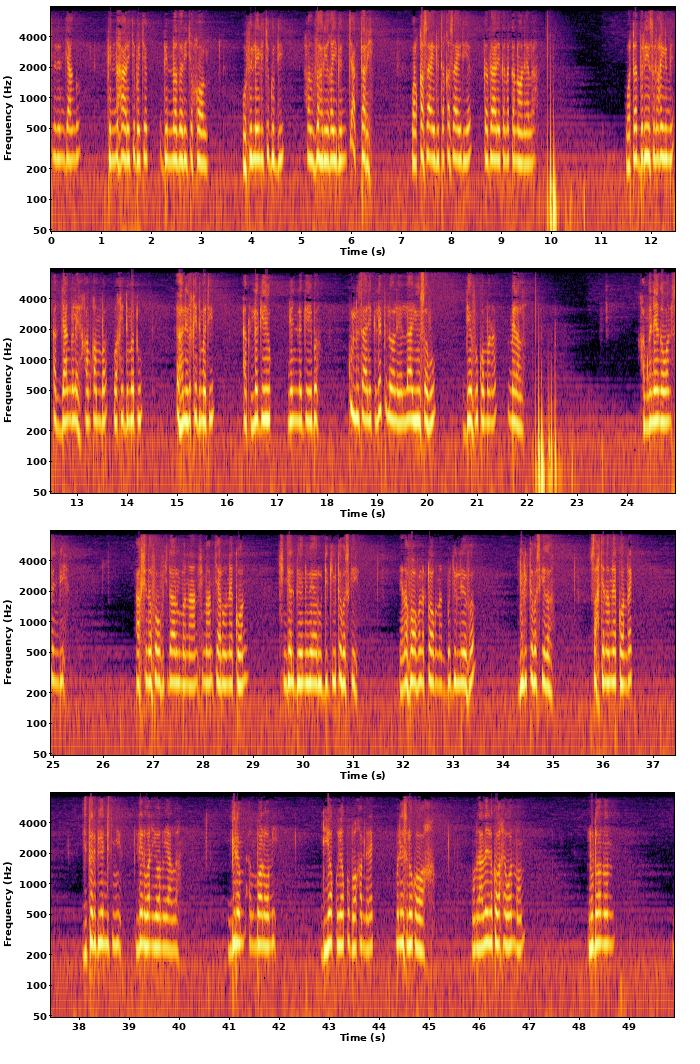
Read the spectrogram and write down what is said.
na leen jàng fi nahaari ci bëccëg bi nazari ci xool wa fi leyli ci guddi xan zahri xaybin ci ak tari wal xasaayidu te xasaayid ya kazalika naka noonee la wa tadrisul ilmi ak jàngale xam-xam ba wa xidmatu ahlil xidmati ak liggéeyuk ñooñ liggéey ba kullu saalik lépp loolee laa yuusafu deefu ko mën melal xam nga nee nga woon sëñ bi agsi na foofu ci daarul ma fi maam Cerno nekkoon ci njëlbeenu weeru diggu tabaski. Nee na foofu la toog nag ba jullee fa julli tabaski ga. Sax ci nam nekkoon rek di tërbiya nit ñi leen wan yoonu yàlla. Mbiram ak mbooloo mi di yokk yokk boo xam rek mënees la wax. Moom lañ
